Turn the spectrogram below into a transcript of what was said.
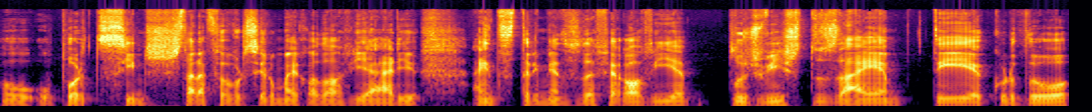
o, o Porto de Sines de estar a favorecer o meio rodoviário em detrimento da ferrovia, pelos vistos, a AMT AMT acordou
